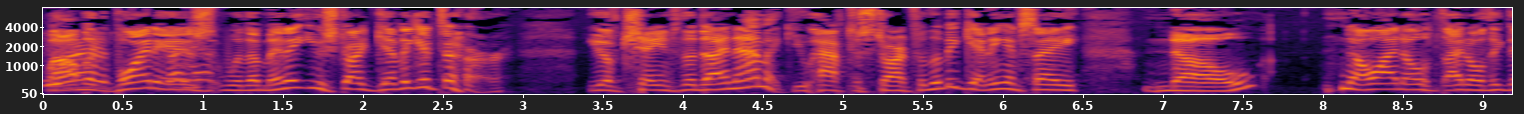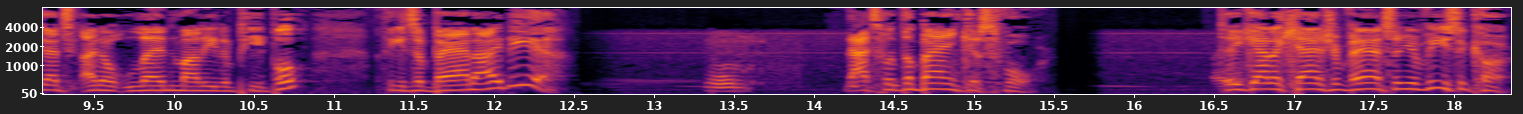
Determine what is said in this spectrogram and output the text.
Well, but the point is, with the minute you start giving it to her, you have changed the dynamic. You have to start from the beginning and say, no, no, I don't, I don't think that's, I don't lend money to people. I think it's a bad idea. Mm. That's what the bank is for. Take out a cash advance on your Visa card.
